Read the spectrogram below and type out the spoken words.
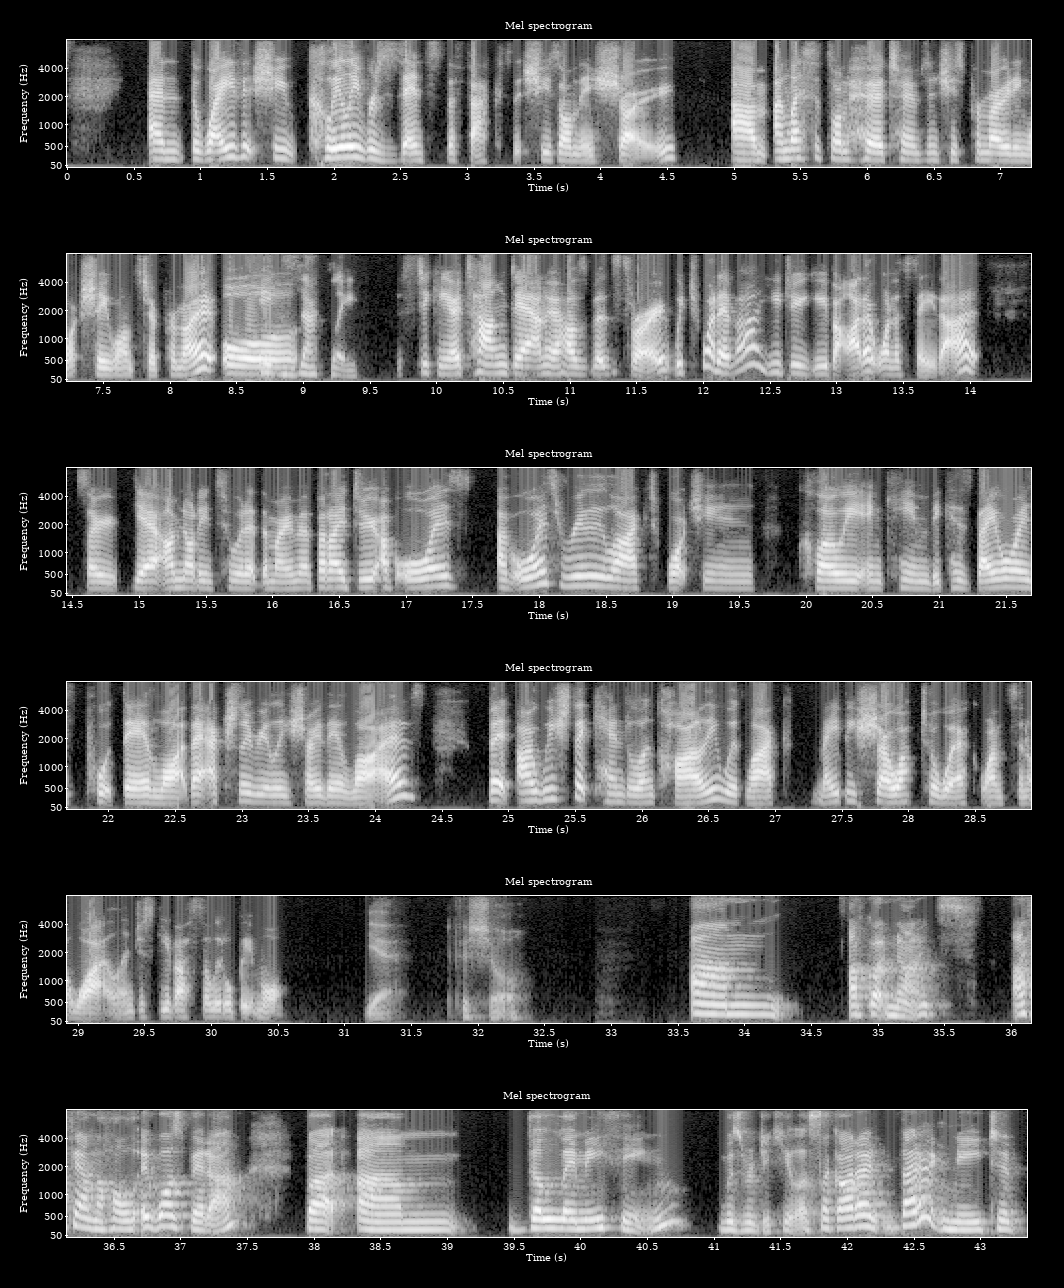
and the way that she clearly resents the fact that she's on this show um, unless it's on her terms and she's promoting what she wants to promote or exactly sticking her tongue down her husband's throat, which whatever you do you, but I don't want to see that. So yeah, I'm not into it at the moment, but I do. I've always I've always really liked watching Khloe and Kim because they always put their life. They actually really show their lives. But I wish that Kendall and Kylie would like maybe show up to work once in a while and just give us a little bit more. Yeah, for sure. Um, I've got notes. I found the whole it was better, but um the Lemme thing was ridiculous. Like I don't they don't need to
